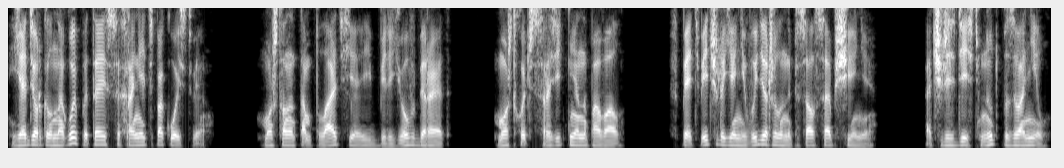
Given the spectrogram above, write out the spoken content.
Я дергал ногой, пытаясь сохранять спокойствие. Может, она там платье и белье выбирает. Может, хочет сразить меня на повал. В пять вечера я не выдержал и написал сообщение. А через десять минут позвонил.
